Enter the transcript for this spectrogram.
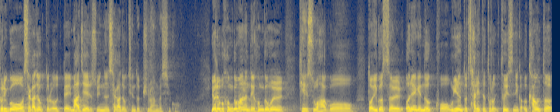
그리고 새가족들 올 때 맞이할 수 있는 새가족 팀도 필요한 것이고, 여러분 헌금하는데 헌금을 개수하고 또 이것을 은행에 넣고 우리는 또 charity에 들어 있으니까 account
